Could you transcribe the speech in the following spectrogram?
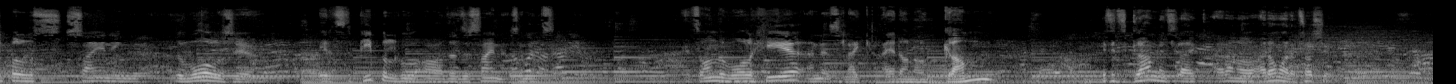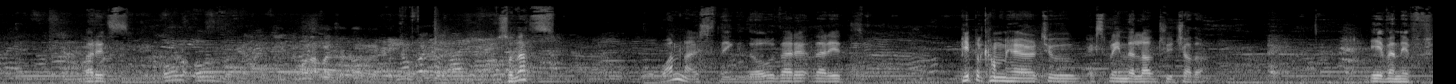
People signing the walls here. It's the people who are the designers and it's it's on the wall here and it's like, I don't know, gum? If it's gum, it's like, I don't know, I don't want to touch it. But it's all over. So that's one nice thing though, that it, that it, people come here to explain their love to each other. Even if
